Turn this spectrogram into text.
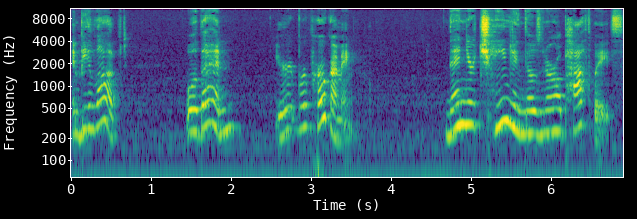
and be loved. Well, then you're reprogramming. Then you're changing those neural pathways.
